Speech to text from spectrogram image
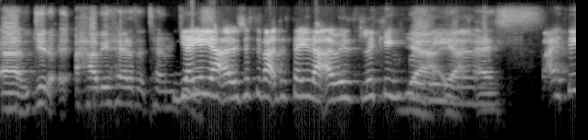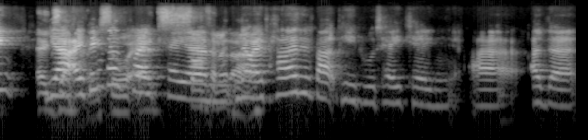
Uh, do you know, have you heard of the term? Yeah, yeah, yeah. I was just about to say that. I was looking for yeah, the. yeah. um, I think. Yeah, I think that's So like a. Um, like no. I've heard about people taking uh, other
